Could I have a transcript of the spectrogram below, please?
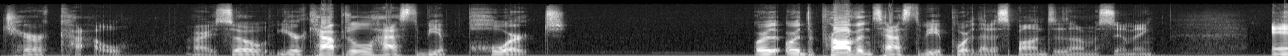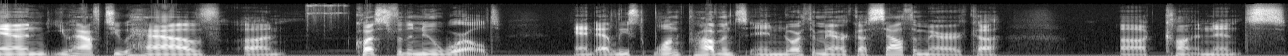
Cherokee. Alright, so your capital has to be a port. Or, or the province has to be a port that it spawns, as I'm assuming. And you have to have a quest for the New World. And at least one province in North America, South America, uh, continents,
